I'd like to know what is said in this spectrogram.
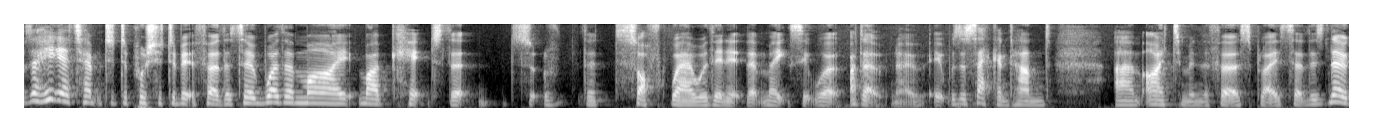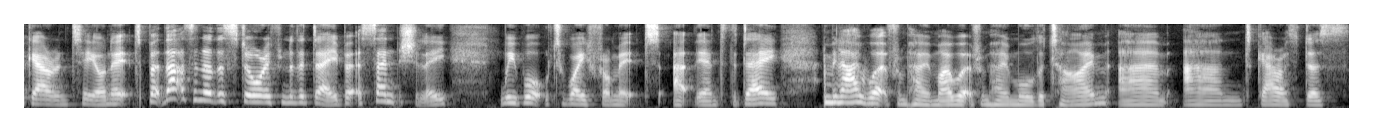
So he attempted to push it a bit further. So whether my my kit that sort of the software within it that makes it work, I don't know. It was a second hand um, item in the first place, so there's no guarantee on it. But that's another story for another day. But essentially, we walked away from it at the end of the day. I mean, I work from home. I work from home all the time, um, and Gareth does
